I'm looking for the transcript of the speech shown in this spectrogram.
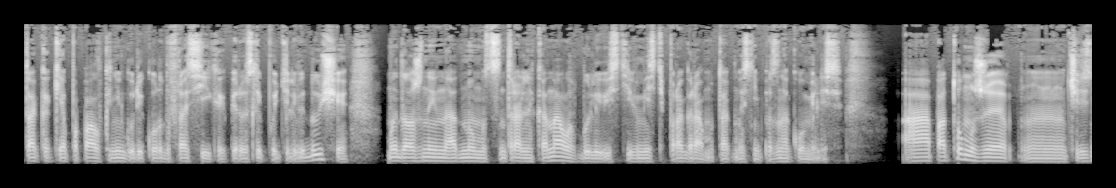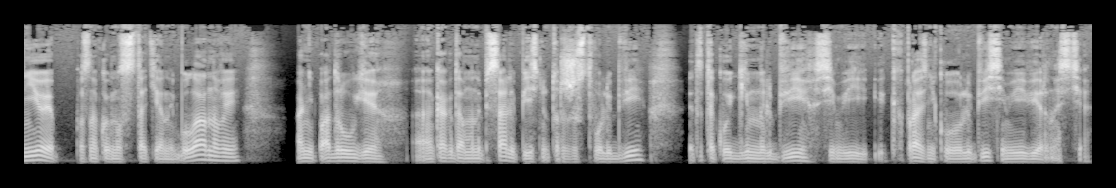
так как я попал в Книгу рекордов России как первый слепой телеведущий, мы должны на одном из центральных каналов были вести вместе программу, так мы с ней познакомились. А потом уже через нее я познакомился с Татьяной Булановой, они подруги, э, когда мы написали песню «Торжество любви». Это такой гимн любви, семьи, к празднику любви, семьи и верности.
